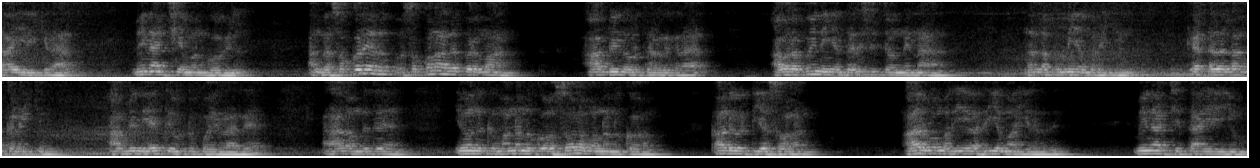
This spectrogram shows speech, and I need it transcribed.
தாய் இருக்கிறார் மீனாட்சி அம்மன் கோவில். அங்கே சொக்கநாத சொக்கநாத பெருமான் அப்படின்னு ஒருத்தர் இருக்கிறார். அவரை போய் நீங்கள் தரிசித்து வந்தீங்கன்னா நல்ல புண்ணியம் கிடைக்கும் கேட்டதெல்லாம் கிடைக்கும் அப்படின்னு ஏற்றி விட்டு போயிடுறாரு. அதனால் வந்துட்டு இவனுக்கு மன்னனுக்கோ சோழ மன்னனுக்கோ காடு வெட்டிய சோழன் ஆர்வம் அதிக அதிகமாகிறது. மீனாட்சி தாயையும்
